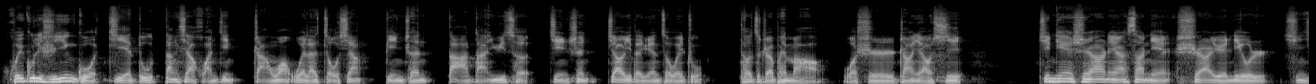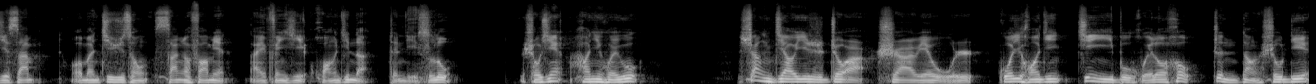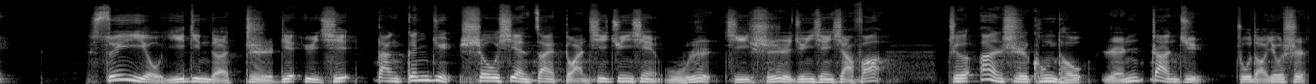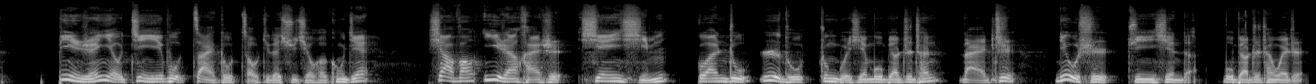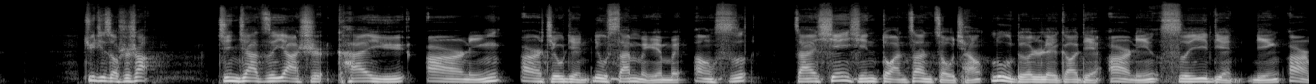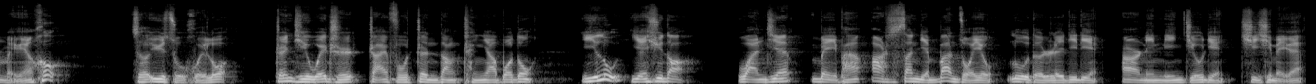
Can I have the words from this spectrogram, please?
回顾历史因果，解读当下环境，展望未来走向，秉承大胆预测、谨慎交易的原则为主。投资者朋友们好，我是张瑶希。今天是二零二三年十二月六日，星期三。我们继续从三个方面来分析黄金的整体思路。首先，行情回顾：上交易日周二十二月五日，国际黄金进一步回落后震荡收跌，虽有一定的止跌预期。但根据收线在短期均线五日及十日均线下方，这暗示空头仍占据主导优势，并仍有进一步再度走低的需求和空间。下方依然还是先行关注日图中轨线目标支撑乃至六十日均线的目标支撑位置。具体走势上，金价自亚市开于二零二九点六三美元每盎司，在先行短暂走强路德日内高点二零四一点零二美元后，则遇阻回落，整体维持窄幅震荡承压波动，一路延续到晚间美盘二十三点半左右路德日内低点二零零九点七七美元。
